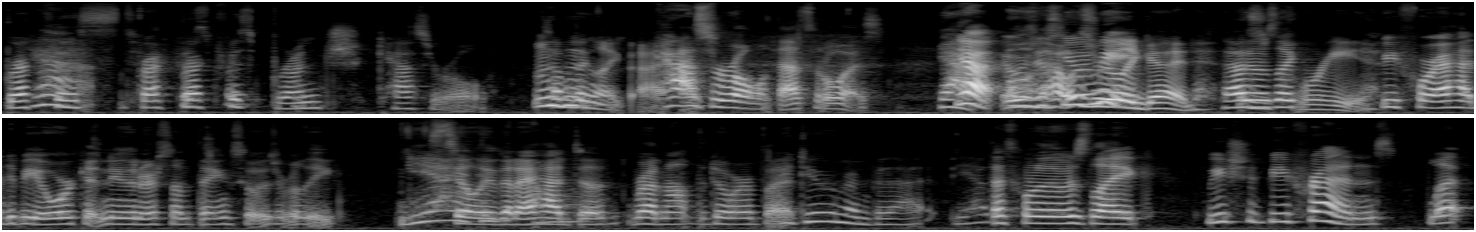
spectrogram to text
Breakfast breakfast breakfast brunch casserole. Mm-hmm. Something like that. casserole. That's what it was. yeah, yeah, it oh, was oh, just that was really me. good. That was, was like great. before I had to be at work at noon or something, so it was really Yeah, I silly think- that I had to run out the door. but I do remember that. Yeah. that's one of those like we should be friends. Let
